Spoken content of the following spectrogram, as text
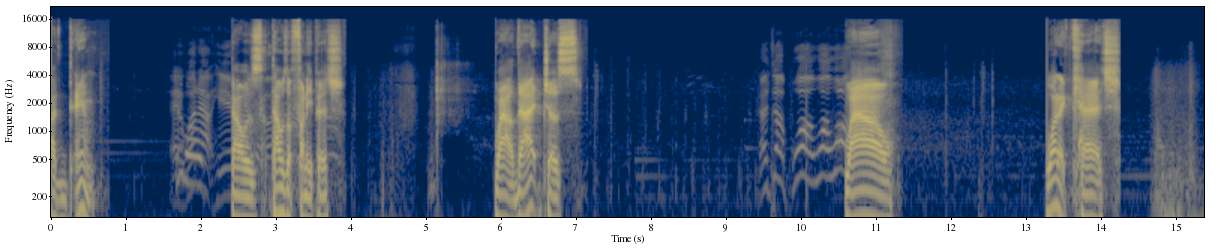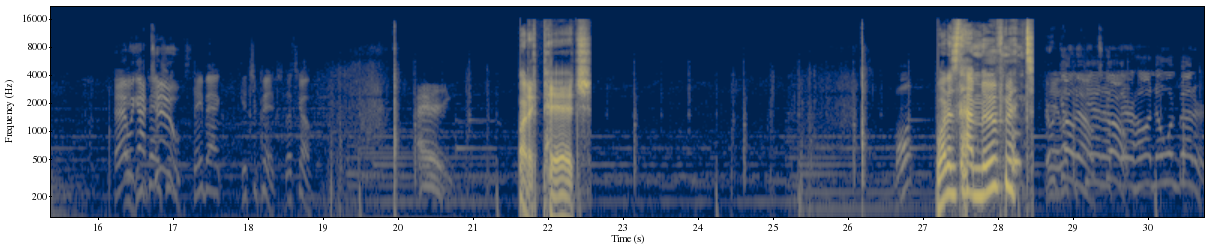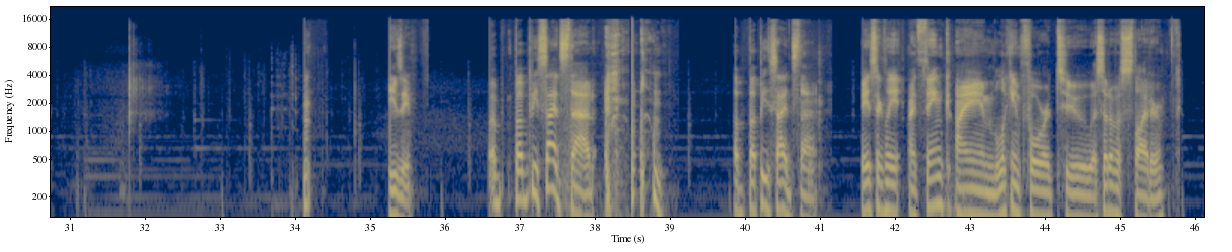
God damn. That was that was a funny pitch. Wow, that just... Wow. What a catch. Hey, we got two. Stay back. Get your pitch. Let's go. Hey. What a pitch. What is that movement? Easy. Uh, but besides that, uh, but besides that, basically, I think I am looking forward to instead of a slider,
